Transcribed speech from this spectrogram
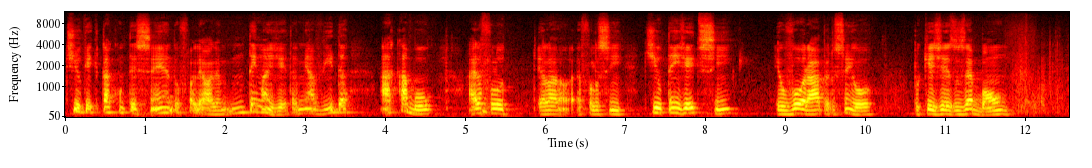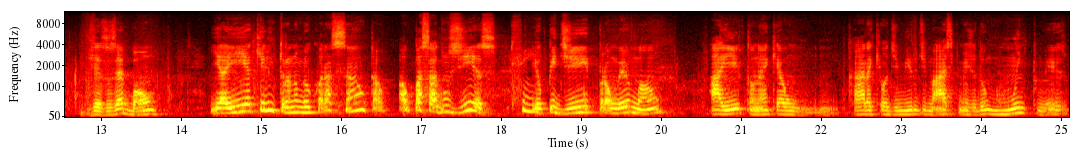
tio, o que está acontecendo? Eu falei, olha, não tem mais jeito, a minha vida acabou. Aí ela falou, ela, falou assim, Tio, tem jeito sim, eu vou orar pelo Senhor, porque Jesus é bom, Jesus é bom. E aí aquilo entrou no meu coração, tal. Ao passar de uns dias, sim. eu pedi para o meu irmão, Ayrton, né, que é um, um, cara que eu admiro demais, que me ajudou muito mesmo,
